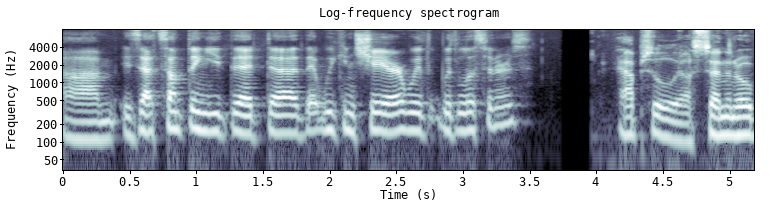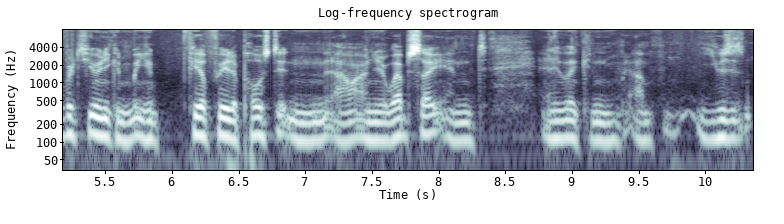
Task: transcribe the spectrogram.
Um, is that something you, that uh, that we can share with with listeners? Absolutely, I'll send it over to you, and you can, you can feel free to post it in, uh, on your website, and anyone can um, use it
